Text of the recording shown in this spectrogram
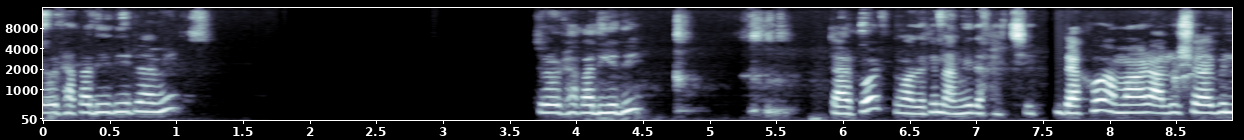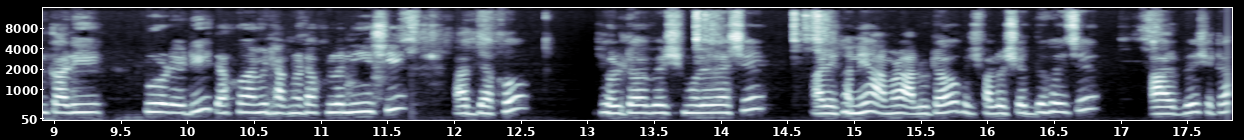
তো ঢাকা দিয়ে দিই এটা আমি। চলো ঢাকা দিয়ে দিই। তারপর তোমাদেরকে নামিয়ে দেখাচ্ছি। দেখো, আমার আলু, সয়াবিন, কারি পুরো রেডি দেখো, আমি ঢাকনাটা খুলে নিয়েছি। আর দেখো, ঝোলটাও বেশ মরে গেছে। আর এখানে আমার আলুটাও বেশ ভালো সেদ্ধ হয়েছে। আর বেশ এটা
